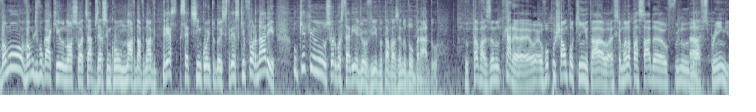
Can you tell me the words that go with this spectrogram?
vamos, vamos divulgar aqui o nosso WhatsApp 051-999-375-823. Que Fornari, o que, que o senhor gostaria de ouvir no Tá Vazando Dobrado? Tu tá vazando. Cara, eu, eu vou puxar um pouquinho, tá? A semana passada eu fui no The Ah. Offspring.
